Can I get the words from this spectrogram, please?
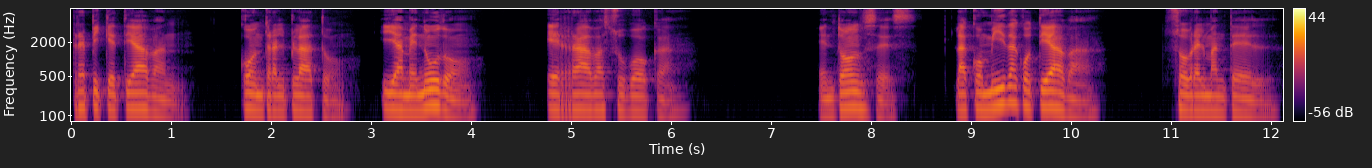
repiqueteaban contra el plato y a menudo erraba su boca. Entonces la comida goteaba sobre el mantel.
